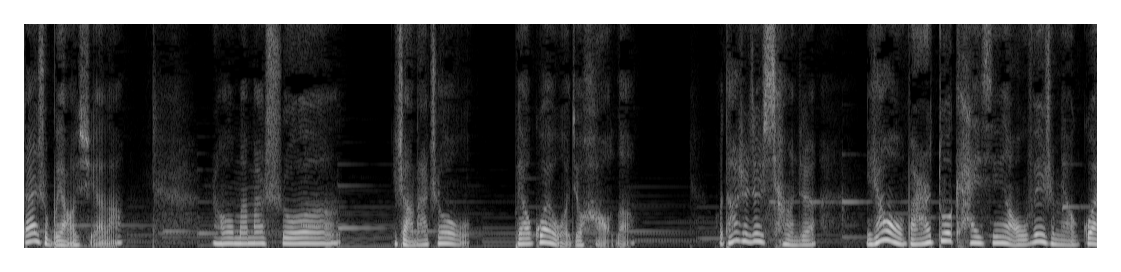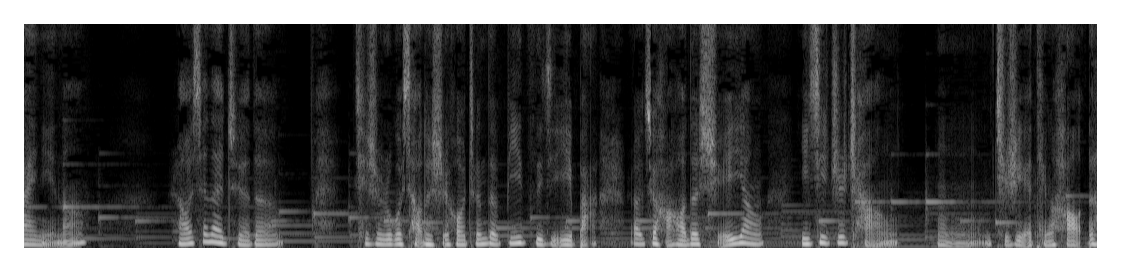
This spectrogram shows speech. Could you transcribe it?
但是不要学了。然后妈妈说：“你长大之后不要怪我就好了。”我当时就想着，你让我玩多开心啊，我为什么要怪你呢？然后现在觉得，其实如果小的时候真的逼自己一把，然后去好好的学一样一技之长，嗯，其实也挺好的。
